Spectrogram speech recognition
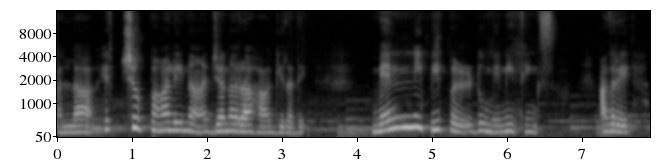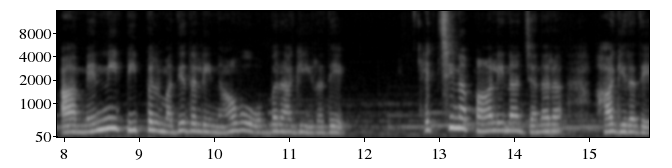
ಅಲ್ಲ, ಹೆಚ್ಚು ಪಾಲಿನ ಜನರ ಹಾಗಿರದೆ. Many people do many things ಆದರೆ ಆ ಮೆನಿ ಪೀಪಲ್ ಮಧ್ಯದಲ್ಲಿ ನಾವು ಒಬ್ಬರಾಗಿ ಇರದೆ, ಹೆಚ್ಚಿನ ಪಾಲಿನ ಜನರ ಹಾಗಿರದೆ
